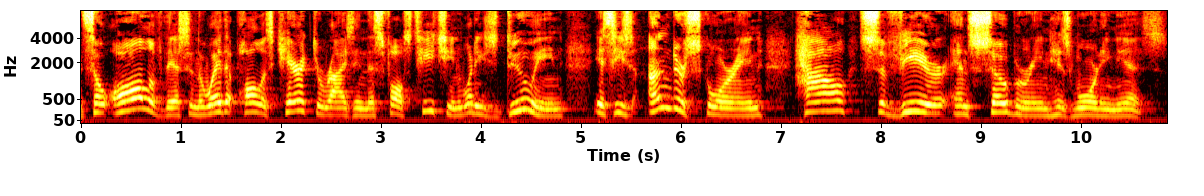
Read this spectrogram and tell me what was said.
And so, all of this, in the way that Paul is characterizing this false teaching, what he's doing is he's underscoring how severe and sobering his warning is.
